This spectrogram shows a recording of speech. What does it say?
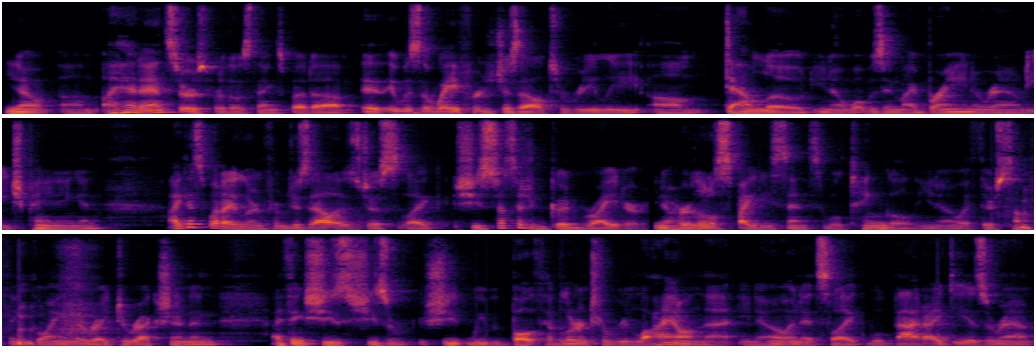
you know, um, I had answers for those things, but uh, it, it was a way for Gisèle to really um, download, you know, what was in my brain around each painting. And I guess what I learned from Gisèle is just like she's just such a good writer. You know, her little spidey sense will tingle, you know, if there's something going in the right direction. And I think she's she's she we both have learned to rely on that, you know, and it's like, well, bad ideas around.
